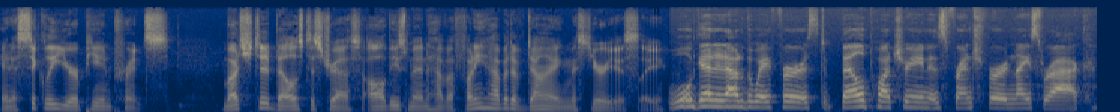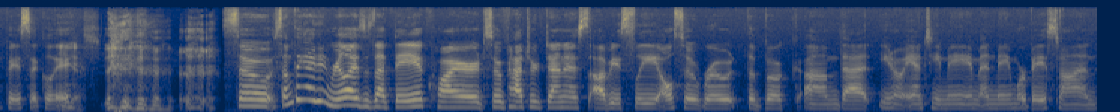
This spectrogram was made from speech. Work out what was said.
and a sickly European prince. Much to Belle's distress, all these men have a funny habit of dying mysteriously. We'll get it out of the way first. Belle Poitrine is French for nice rack, basically. Yes. So something I didn't realize is that they acquired. So Patrick Dennis obviously also wrote the book um, that you know Auntie Mame and Mame were based on,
